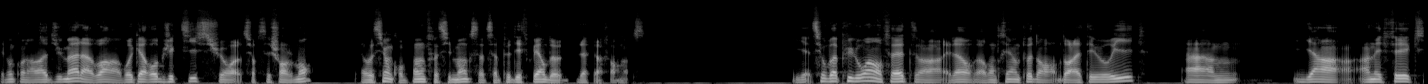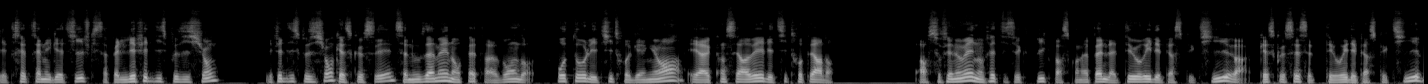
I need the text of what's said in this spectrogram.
Et donc, on aura du mal à avoir un regard objectif sur, ces changements. Là aussi, on comprend facilement que ça peut détruire de la performance si on va plus loin, en fait, euh, et là, on va rentrer un peu dans, la théorie, il y a un, effet qui est très, très négatif qui s'appelle l'effet de disposition. L'effet de disposition, qu'est-ce que c'est? Ça nous amène, en fait, à vendre trop tôt les titres gagnants et à conserver les titres perdants. Alors, ce phénomène, en fait, il s'explique par ce qu'on appelle la théorie des perspectives. Qu'est-ce que c'est cette théorie des perspectives?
